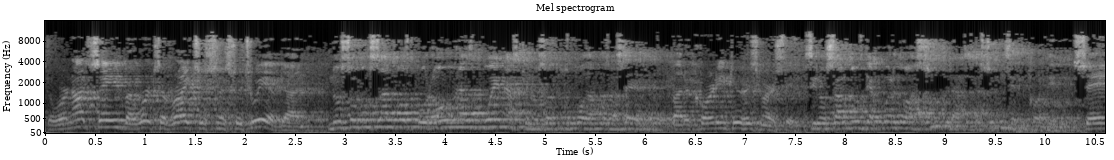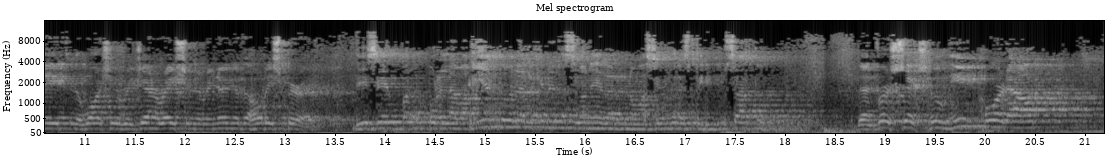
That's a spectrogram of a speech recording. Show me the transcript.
So we're not saved by works of righteousness which we have done, No somos salvos por obras buenas que nosotros podamos hacer, but according to His mercy. sino salvos de acuerdo a su gracia, a su misericordia. Saved through the washing of regeneration and the renewing of the Holy Spirit. Dice, por el lavamiento de la regeneración y de la renovación del Espíritu Santo. Then verse 6, whom He poured out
